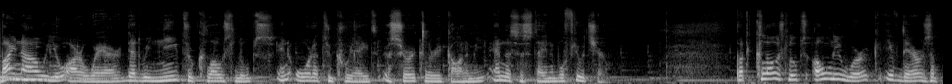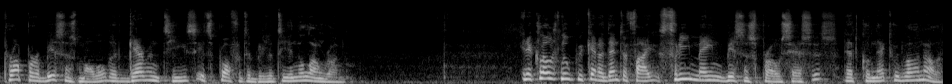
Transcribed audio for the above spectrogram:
By now you are aware that we need to close loops in order to create a circular economy and a sustainable future. But closed loops only work if there is a proper business model that guarantees its profitability in the long run. In a closed loop we can identify three main business processes that connect with one another.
